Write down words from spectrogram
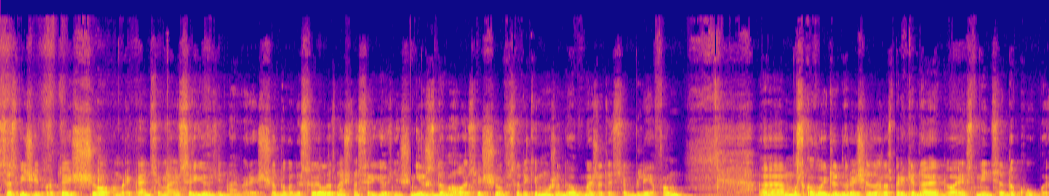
це свідчить про те, що американці мають серйозні наміри щодо Венесуели, значно серйозніші, ніж здавалося, що все-таки може не обмежитися блефом. Е, Московити, до речі, зараз перекидають два есмінця до Куби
